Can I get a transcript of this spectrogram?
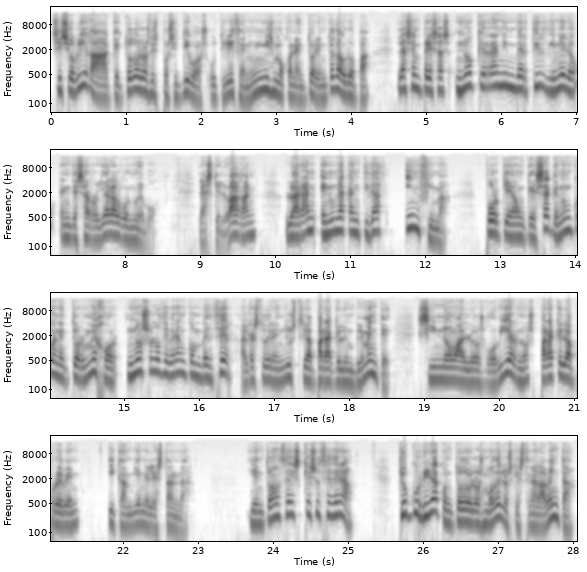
Si se obliga a que todos los dispositivos utilicen un mismo conector en toda Europa, las empresas no querrán invertir dinero en desarrollar algo nuevo. Las que lo hagan, lo harán en una cantidad ínfima, porque aunque saquen un conector mejor, no solo deberán convencer al resto de la industria para que lo implemente, sino a los gobiernos para que lo aprueben y cambien el estándar. ¿Y entonces qué sucederá? ¿Qué ocurrirá con todos los modelos que estén a la venta?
